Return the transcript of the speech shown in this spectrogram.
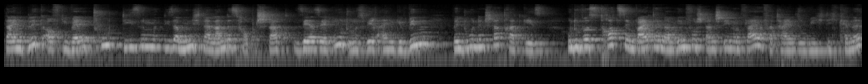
dein Blick auf die Welt tut diesem, dieser Münchner Landeshauptstadt sehr, sehr gut. Und es wäre ein Gewinn, wenn du in den Stadtrat gehst. Und du wirst trotzdem weiterhin am Infostand stehen und Flyer verteilen, so wie ich dich kenne.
